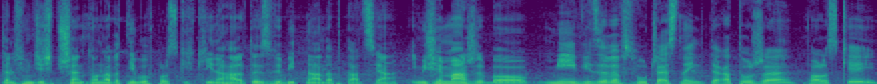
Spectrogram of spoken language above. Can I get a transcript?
ten film gdzieś przemknął, nawet nie był w polskich kinach, ale to jest wybitna adaptacja. I mi się marzy, bo mniej widzę we współczesnej literaturze polskiej,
